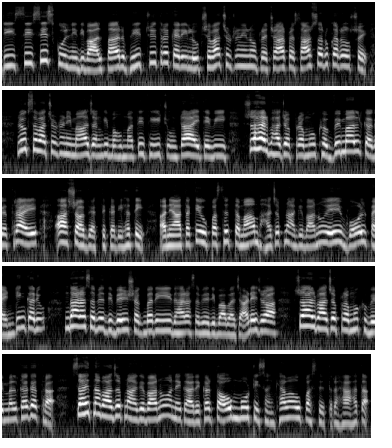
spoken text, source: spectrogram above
ડીસીસી સ્કૂલની દિવાલ પર ભીતચિત્ર કરી લોકસભા ચૂંટણીનો પ્રચાર પ્રસાર શરૂ કર્યો છે. લોકસભા ચૂંટણીમાં જંગી બહુમતીથી ચૂંટાય તેવી શહેર ભાજપ પ્રમુખ વિમલ કગથરાએ આશા વ્યક્ત કરી હતી અને આ તકે ઉપસ્થિત તમામ ભાજપના આગેવાનોએ વોલ પેઇન્ટિંગ કર્યું. ધારાસભ્ય દિવેશ અકબરી, ધારાસભ્ય રીબાબા જાડેજા, શહેર ભાજપ પ્રમુખ વિમલ કગથરા સહિતના ભાજપના આગેવાનો અને કાર્યકર્તાઓ મોટી સંખ્યામાં ઉપસ્થિત રહ્યા. હતા.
